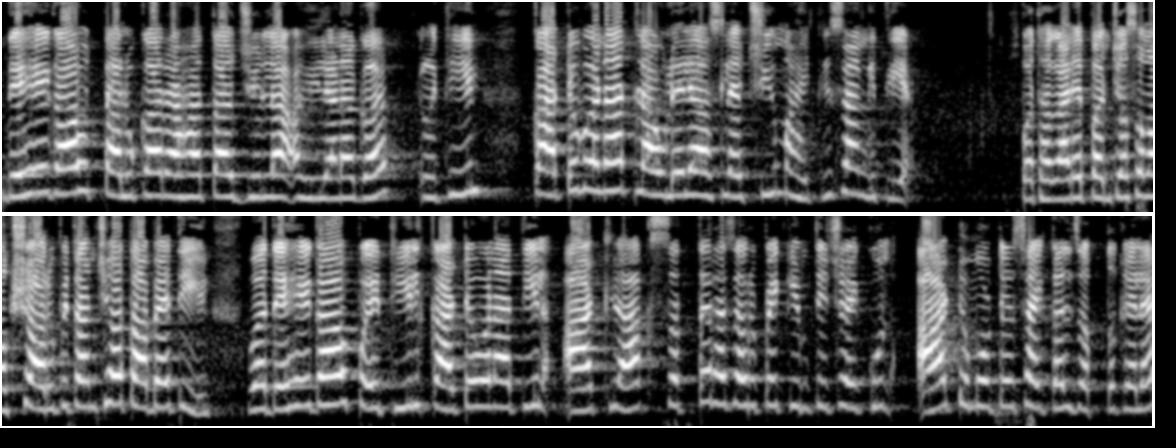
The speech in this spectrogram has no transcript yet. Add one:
देहेगाव तालुका राहता जिल्हा अहिल्यानगर येथील काटवनात लावलेल्या असल्याची माहिती सांगितली आहे. पथकाने पंचसमक्ष आरोपितांच्या ताब्यातील व देहेगाव येथील काटवणातील आठ लाख सत्तर हजार रुपये किमतीच्या एकूण आठ मोटरसायकल जप्त केल्या.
